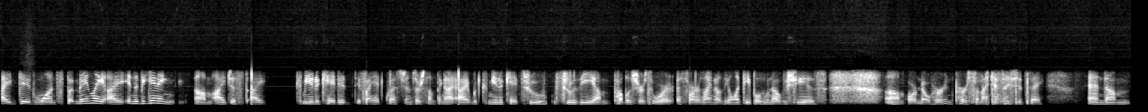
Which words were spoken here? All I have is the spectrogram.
I did once, but mainly I in the beginning um, I just I communicated if I had questions or something I, I would communicate through through the um, publishers who are as far as I know the only people who know who she is um, or know her in person I guess I should say. And um,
